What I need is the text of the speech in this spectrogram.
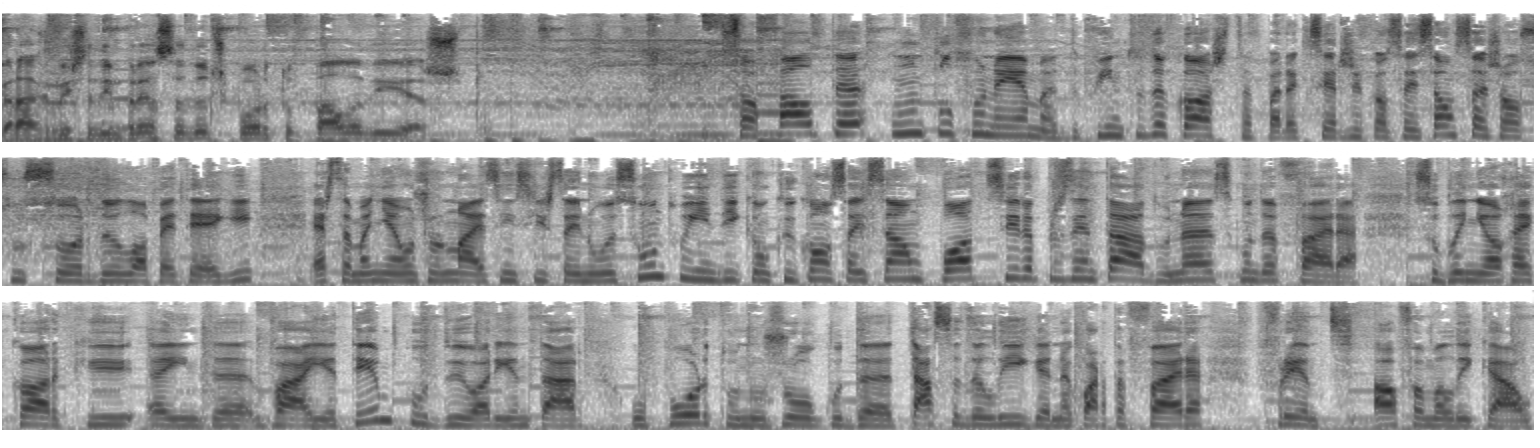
Agora a revista de imprensa do desporto, Paula Dias. Só falta um telefonema de Pinto da Costa para que Sérgio Conceição seja o sucessor de Lopetegui. Esta manhã os jornais insistem no assunto e indicam que Conceição pode ser apresentado na segunda-feira. Sublinha o Record que ainda vai a tempo de orientar o Porto no jogo da Taça da Liga na quarta-feira, frente ao Famalicão.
